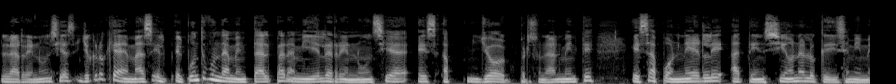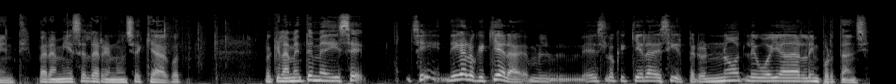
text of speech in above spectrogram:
las renuncias, yo creo que además el, punto fundamental para mí de la renuncia es, yo personalmente, es a ponerle atención a lo que dice mi mente. Para mí esa es la renuncia que hago. Lo que la mente me dice, sí, diga lo que quiera, es lo que quiera decir, pero no le voy a dar la importancia.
